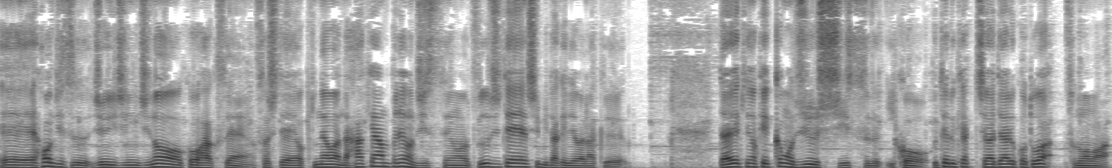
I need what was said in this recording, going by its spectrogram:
えー、本日11日の紅白戦、そして沖縄那覇キャンプでの実戦を通じて守備だけではなく、打撃の結果も重視する意向、打てるキャッチャーであることはそのまま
